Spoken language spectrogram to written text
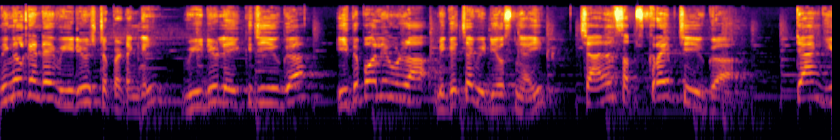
നിങ്ങൾക്ക് എന്റെ വീഡിയോ ഇഷ്ടപ്പെട്ടെങ്കിൽ വീഡിയോ ലൈക്ക് ചെയ്യുക. ഇതുപോലെയുള്ള മികച്ച വീഡിയോസിനായി ചാനൽ സബ്സ്ക്രൈബ് ചെയ്യുക. താങ്ക്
